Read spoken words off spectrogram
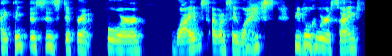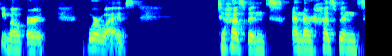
i think this is different for wives. I want to say wives people who are assigned female birth were wives to husbands and their husbands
